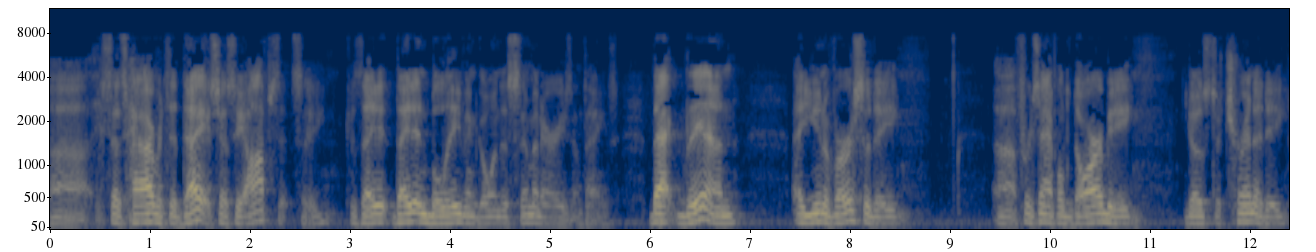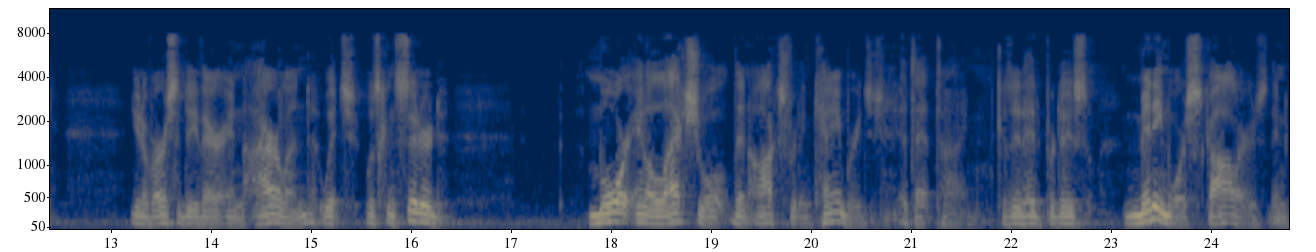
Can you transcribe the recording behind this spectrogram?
uh, he says, however, today it's just the opposite. See, because they they didn't believe in going to seminaries and things. Back then, a university, uh, for example, Darby goes to Trinity University there in Ireland, which was considered more intellectual than Oxford and Cambridge at that time, because it had produced many more scholars than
